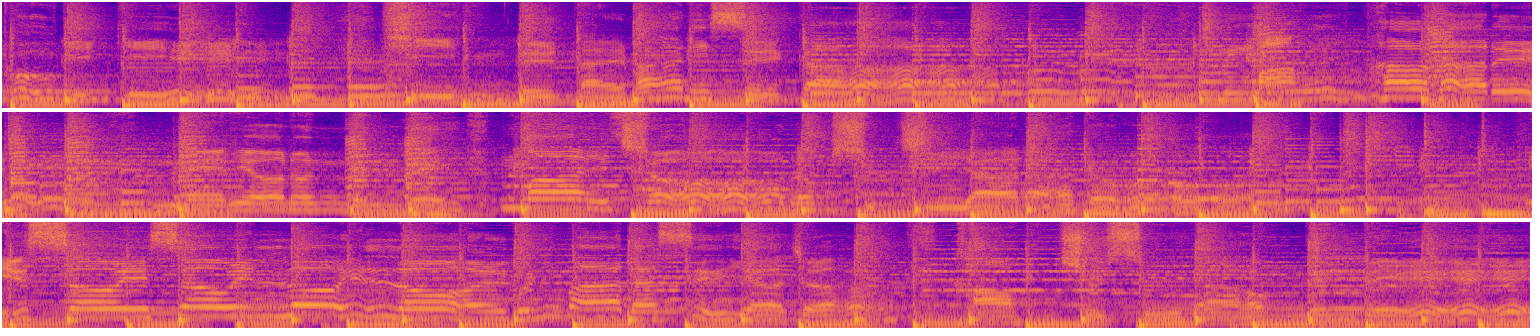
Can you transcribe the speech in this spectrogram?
부비길 힘들 날만 있을까? 마음 하나를 내려놓는데 말처럼 쉽지 않아도 일서 일서 일러일러 얼굴마다 쓰여져 감출 수가 없는데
